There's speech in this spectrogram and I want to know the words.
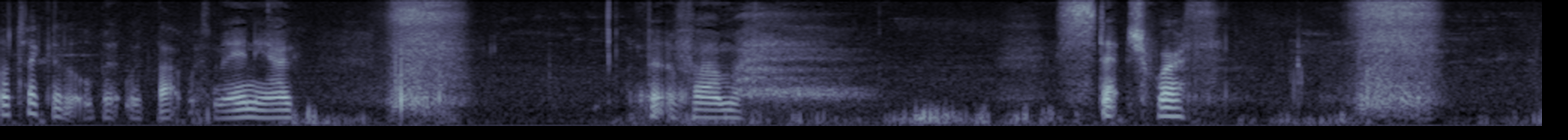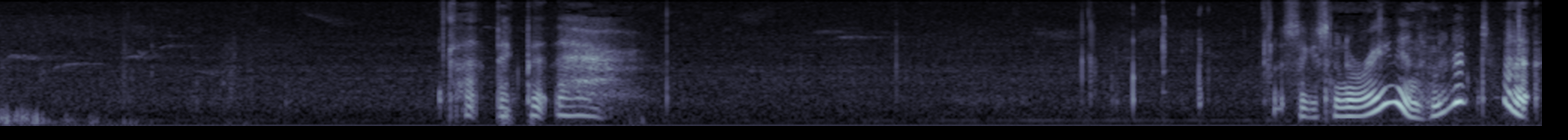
I'll take a little bit with that with me anyhow. A bit of um, Stetchworth. That big bit there. Looks like it's going to rain in a minute, doesn't it?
